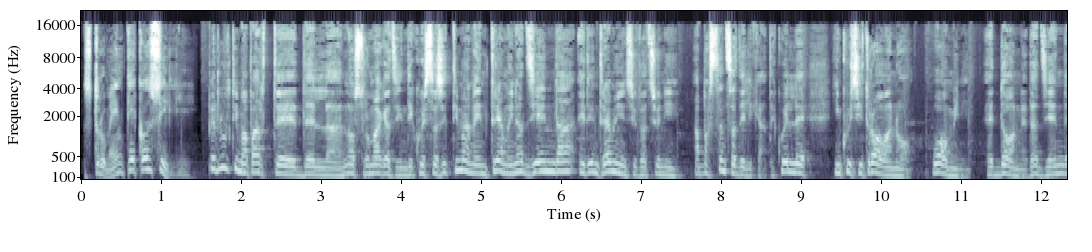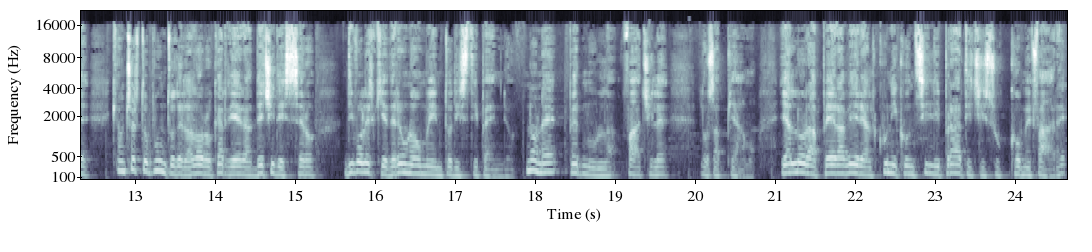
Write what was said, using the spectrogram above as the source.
Strumenti e consigli. Per l'ultima parte del nostro magazine di questa settimana entriamo in azienda ed entriamo in situazioni abbastanza delicate, quelle in cui si trovano uomini e donne d'aziende che a un certo punto della loro carriera decidessero di voler chiedere un aumento di stipendio. Non è per nulla facile, lo sappiamo. E allora per avere alcuni consigli pratici su come fare,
